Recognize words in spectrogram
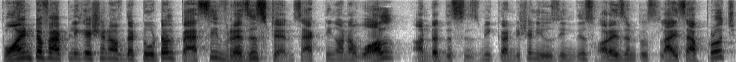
point of application of the total passive resistance acting on a wall under the seismic condition using this horizontal slice approach.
